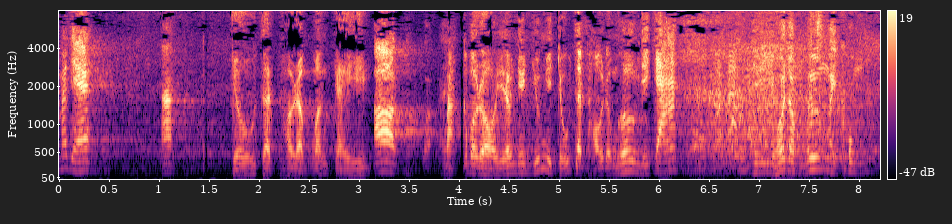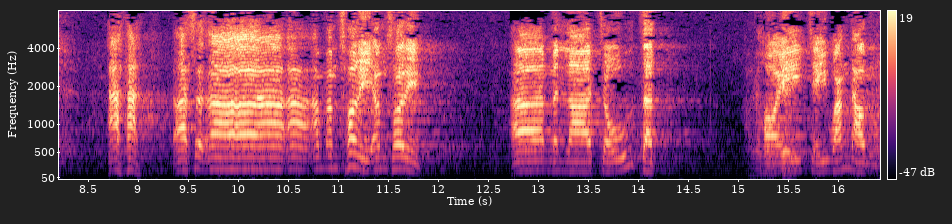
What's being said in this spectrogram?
Má về. À. Chủ tịch hội đồng quản trị. À, mặc cái bộ đồ gì đâu như giống như chủ tịch hội đồng hương vậy cha. Gì hội đồng hương mày khùng à, à, sa- à, à, I'm, I'm sorry I'm sorry. À, mình là chủ tịch hội chị quảng đồng.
